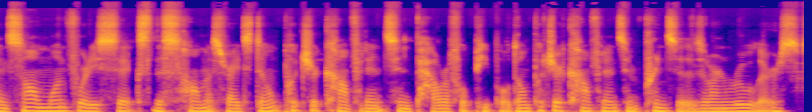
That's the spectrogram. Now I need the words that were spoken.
In Psalm 146, the psalmist writes, Don't put your confidence in powerful people. Don't put your confidence in princes or in rulers.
